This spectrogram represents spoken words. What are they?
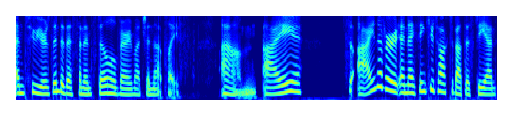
I'm two years into this, and I'm still very much in that place. Um, I So I never, and I think you talked about this, DeAnn.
